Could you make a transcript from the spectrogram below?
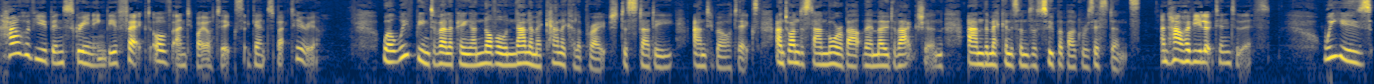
how have you been screening the effect of antibiotics against bacteria? Well, we've been developing a novel nanomechanical approach to study antibiotics and to understand more about their mode of action and the mechanisms of superbug resistance. And how have you looked into this? We use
